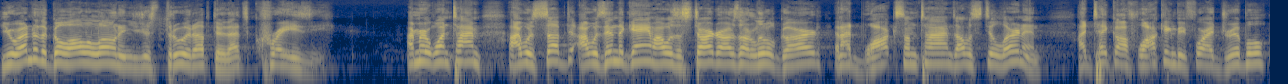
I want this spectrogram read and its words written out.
You were under the goal all alone and you just threw it up there. That's crazy. I remember one time I was subbed, I was in the game, I was a starter, I was our little guard, and I'd walk sometimes. I was still learning. I'd take off walking before I dribble,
